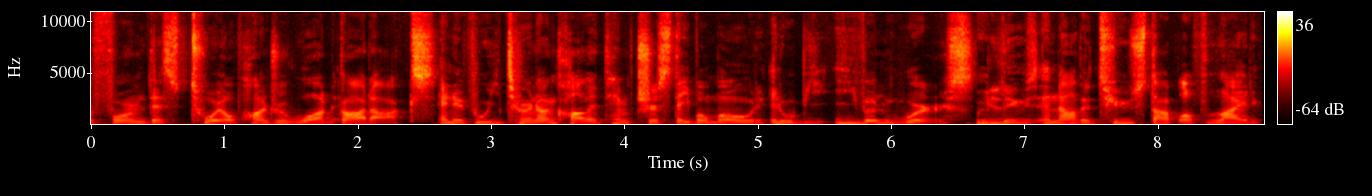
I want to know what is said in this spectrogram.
outperformed this 1200 watt Godox. And if we turn on color temperature stable mode, it will be even worse. We lose another 2 stop of light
